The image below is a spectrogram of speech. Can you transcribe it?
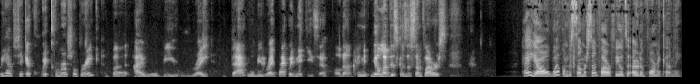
We have to take a quick commercial break, but I will be right back. We'll be right back with Nicki. So hold on. And you'll love this because of sunflowers. Hey y'all, welcome to Summer Sunflower Fields at Odom Farming Company.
